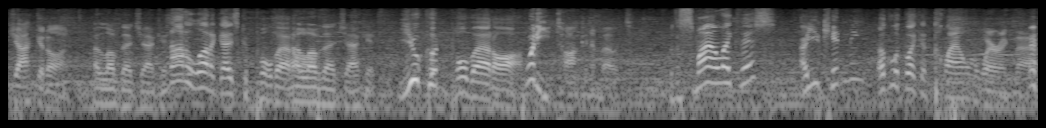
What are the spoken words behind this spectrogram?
jacket on. I love that jacket. Not a lot of guys could pull that I off. I love that jacket. You couldn't pull that off. What are you talking about? With a smile like this? Are you kidding me? I'd look like a clown wearing that.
